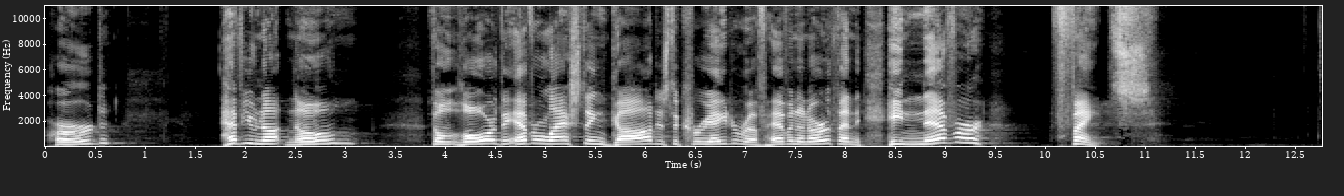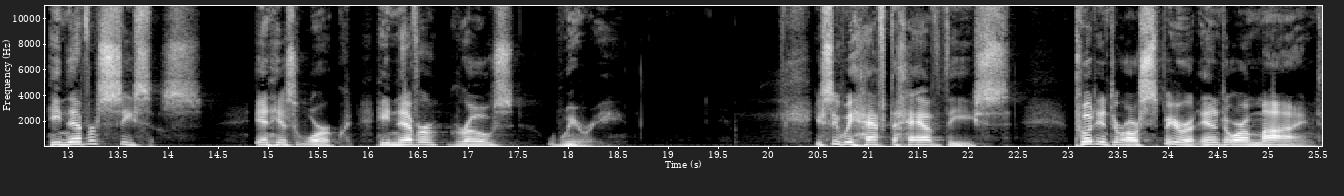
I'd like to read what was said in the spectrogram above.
heard? Have you not known? The Lord, the everlasting God, is the creator of heaven and earth, and He never faints. He never ceases in His work, He never grows weary. You see, we have to have these put into our spirit, into our mind.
